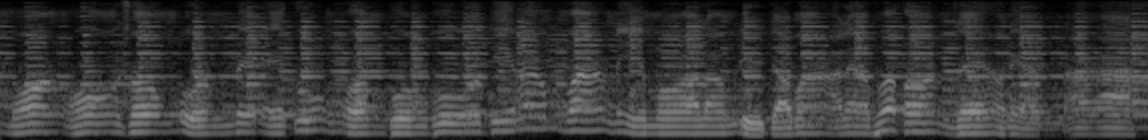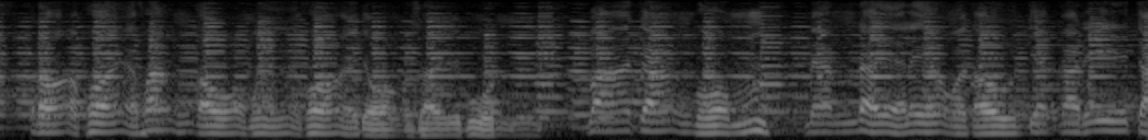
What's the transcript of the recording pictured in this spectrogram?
ำห้องห้องสมบุญได้กุ้งห้องพุงผู้ที่ลำวันนี่หมอลำดีจะมาแล้วพระก้อนแซวเนี่ยอารอคอยฟังเก่ามือคอยจองใส่บุญ ว่าจังผม แม่นได้แล้วเต่าเจ๊กะดีใจ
